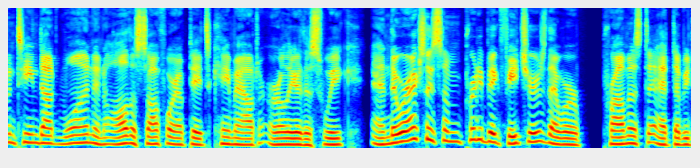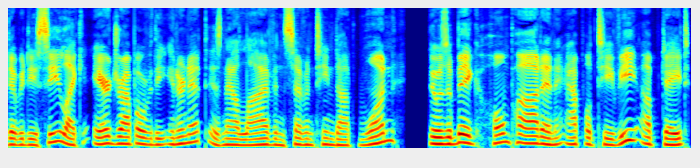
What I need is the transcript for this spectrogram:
17.1 and all the software updates came out earlier this week. And there were actually some pretty big features that were promised at WWDC, like AirDrop over the internet is now live in 17.1. There was a big HomePod and Apple TV update,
